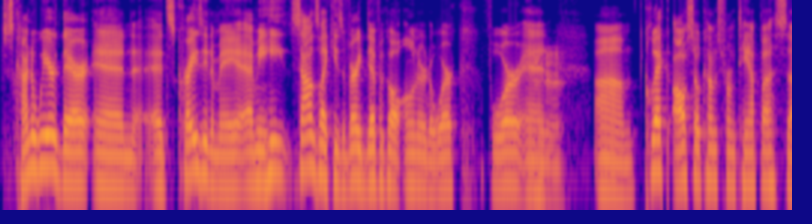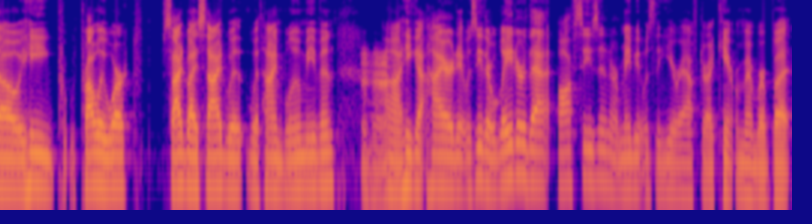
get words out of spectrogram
just kind of weird there and it's crazy to me. I mean, he sounds like he's a very difficult owner to work for and mm-hmm um, Click also comes from Tampa, so he pr- probably worked side by side with with Chaim Bloom. Even mm-hmm. uh, he got hired. It was either later that off season or maybe it was the year after. I can't remember, but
